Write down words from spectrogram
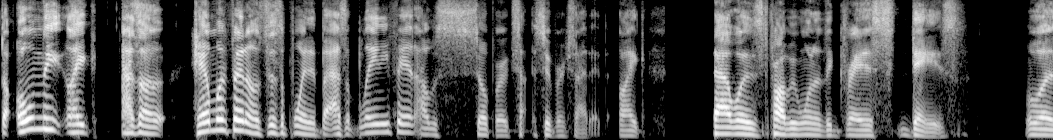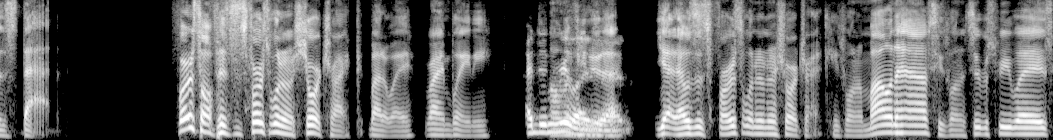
the only like as a Hamlin fan, I was disappointed, but as a Blaney fan, I was super excited. Super excited. Like that was probably one of the greatest days. Was that? First off, it's his first win on a short track. By the way, Ryan Blaney. I didn't I don't know if you realize that. that. Yeah, that was his first win on a short track. He's won a mile and a half. He's won a super speedways.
